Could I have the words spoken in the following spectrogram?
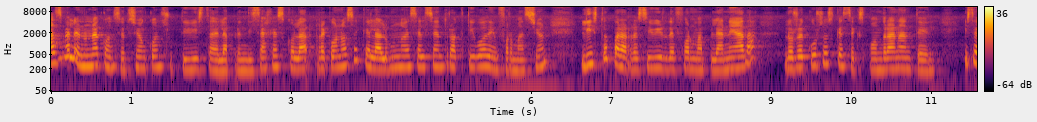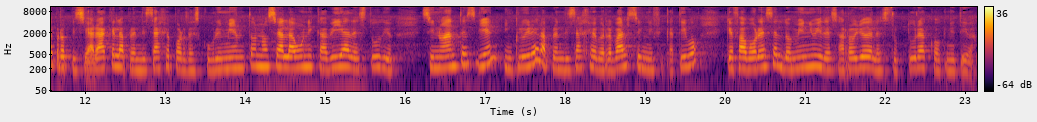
Asbel, en una concepción constructivista del aprendizaje escolar, reconoce que el alumno es el centro activo de información listo para recibir de forma planeada los recursos que se expondrán ante él y se propiciará que el aprendizaje por descubrimiento no sea la única vía de estudio, sino antes bien incluir el aprendizaje verbal significativo que favorece el dominio y desarrollo de la estructura cognitiva.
